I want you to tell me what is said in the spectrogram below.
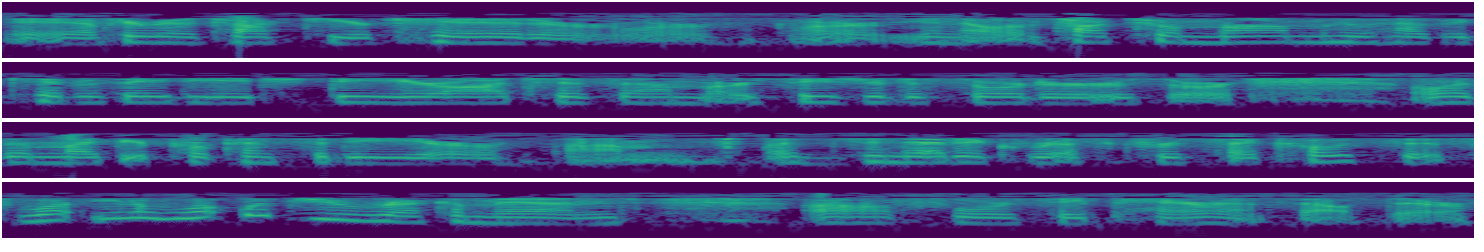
if you're going to talk to your kid or, or, or you know, talk to a mom who has a kid with ADHD or autism or seizure disorders or, or there might be a propensity or um, a genetic risk for psychosis, what, you know, what would you recommend uh, for, say, parents out there?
